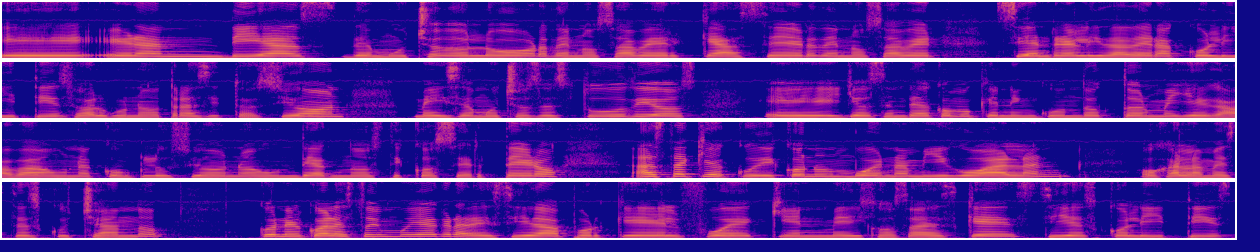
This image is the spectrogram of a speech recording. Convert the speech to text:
Eh, eran días de mucho dolor, de no saber qué hacer, de no saber si en realidad era colitis o alguna otra situación. Me hice muchos estudios, eh, yo sentía como que ningún doctor me llegaba a una conclusión o a un diagnóstico certero hasta que acudí con un buen amigo Alan, ojalá me esté escuchando, con el cual estoy muy agradecida porque él fue quien me dijo, ¿sabes qué? Si es colitis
